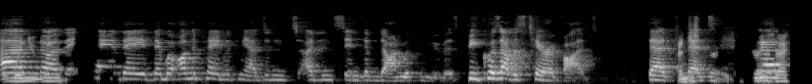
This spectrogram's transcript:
Um, you- no, they, they they were on the plane with me. I didn't I didn't send them down with the movers because I was terrified that that it's, going No. to,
